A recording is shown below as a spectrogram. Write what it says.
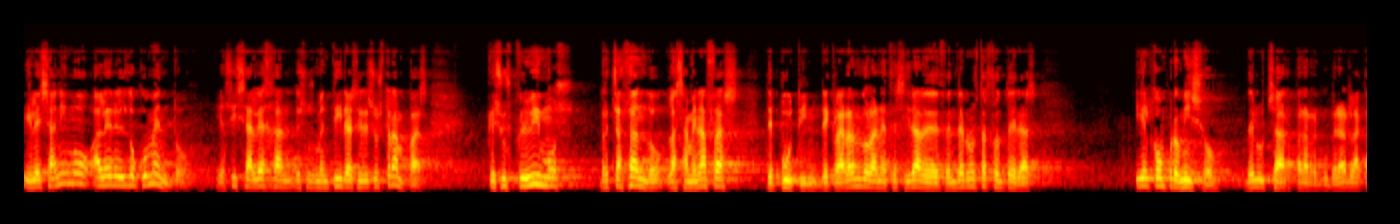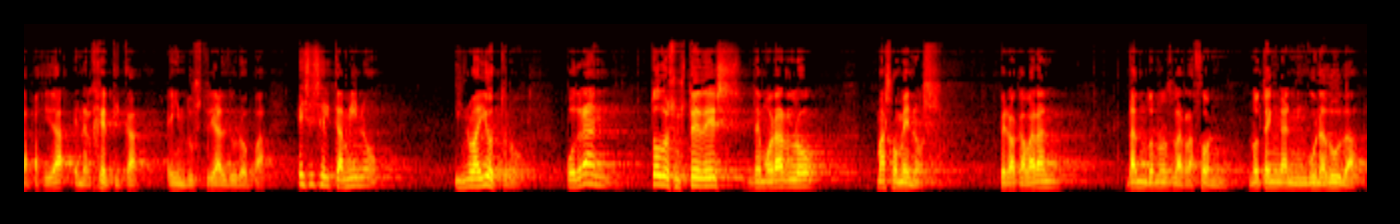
Y les animo a leer el documento, y así se alejan de sus mentiras y de sus trampas, que suscribimos rechazando las amenazas de Putin, declarando la necesidad de defender nuestras fronteras y el compromiso de luchar para recuperar la capacidad energética e industrial de Europa. Ese es el camino y no hay otro. Podrán todos ustedes demorarlo más o menos, pero acabarán dándonos la razón, no tengan ninguna duda.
